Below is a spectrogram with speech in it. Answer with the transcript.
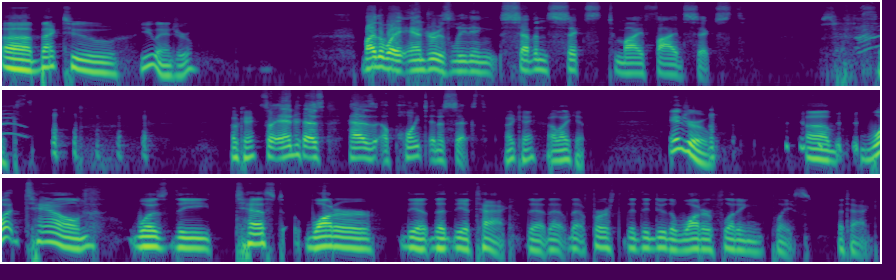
Uh, back to you, Andrew. By the way, Andrew is leading seven sixths to my five sixths. Sixth. Okay. So Andrew has has a point and a sixth. Okay, I like it. Andrew, uh, what town was the test water the the, the attack that, that that first that they do the water flooding place attack?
